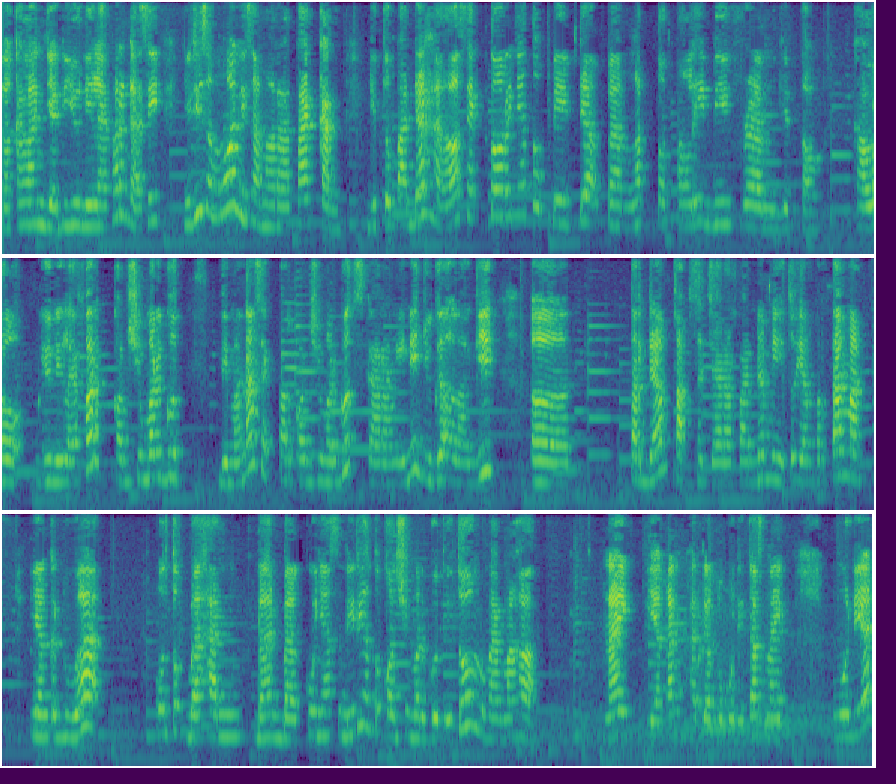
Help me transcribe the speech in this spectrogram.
bakalan jadi Unilever nggak sih? Jadi semua disamaratakan gitu. Padahal sektornya tuh beda banget, totally different gitu. Kalau Unilever consumer good, di mana sektor consumer good sekarang ini juga lagi uh, terdampak secara pandemi itu yang pertama yang kedua untuk bahan bahan bakunya sendiri untuk consumer good itu lumayan mahal naik ya kan? Harga komoditas naik. Kemudian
